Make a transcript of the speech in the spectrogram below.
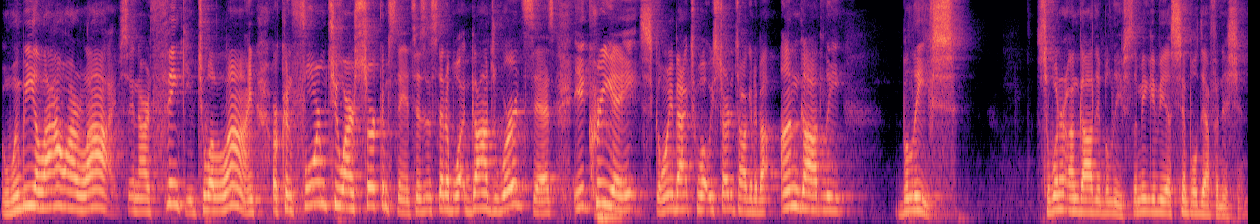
When we allow our lives and our thinking to align or conform to our circumstances instead of what God's word says, it creates, going back to what we started talking about, ungodly beliefs. So, what are ungodly beliefs? Let me give you a simple definition.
